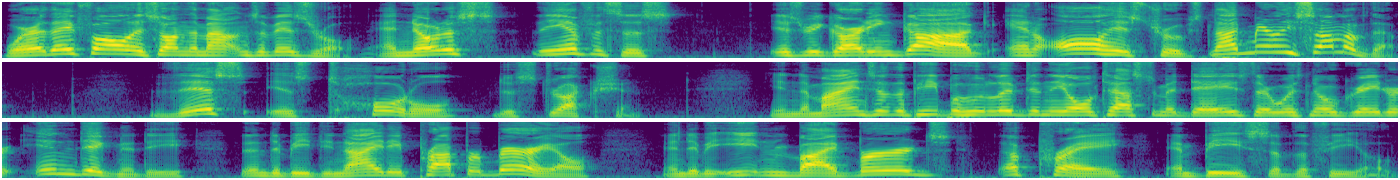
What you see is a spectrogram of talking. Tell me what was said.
where they fall is on the mountains of Israel. And notice the emphasis is regarding Gog and all his troops, not merely some of them. This is total destruction. In the minds of the people who lived in the Old Testament days, there was no greater indignity than to be denied a proper burial and to be eaten by birds of prey and beasts of the field.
